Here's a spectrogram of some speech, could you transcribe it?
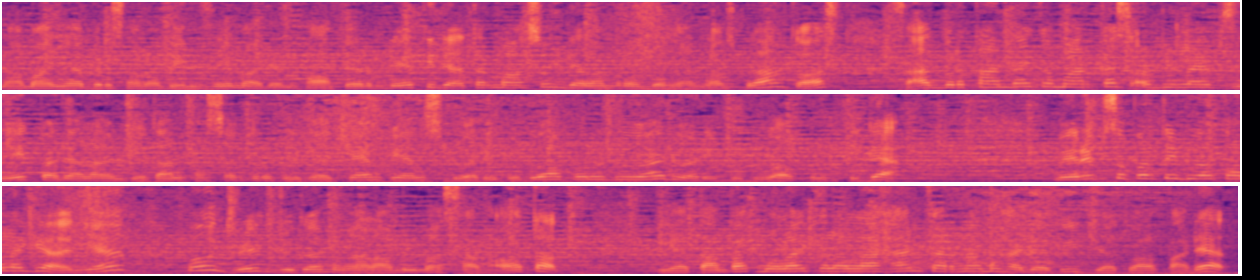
Namanya bersama Benzema dan Valverde tidak termasuk dalam rombongan Los Blancos saat bertandang ke markas RB Leipzig pada lanjutan fase grup Liga Champions 2022-2023. Mirip seperti dua koleganya, Modric juga mengalami masalah otot. Ia tampak mulai kelelahan karena menghadapi jadwal padat.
